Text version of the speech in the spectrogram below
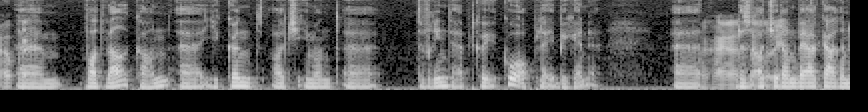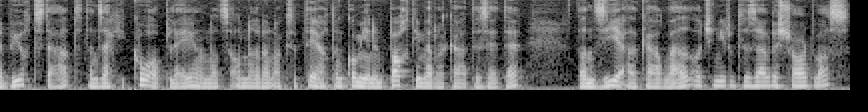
Okay. Um, wat wel kan, uh, je kunt als je iemand uh, te vriend hebt, kun je co-op play beginnen. Uh, dus als je dan bij elkaar in de buurt staat, dan zeg je co-op play en als de andere dan accepteert, dan kom je in een party met elkaar te zitten. Dan zie je elkaar wel als je niet op dezelfde shard was.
